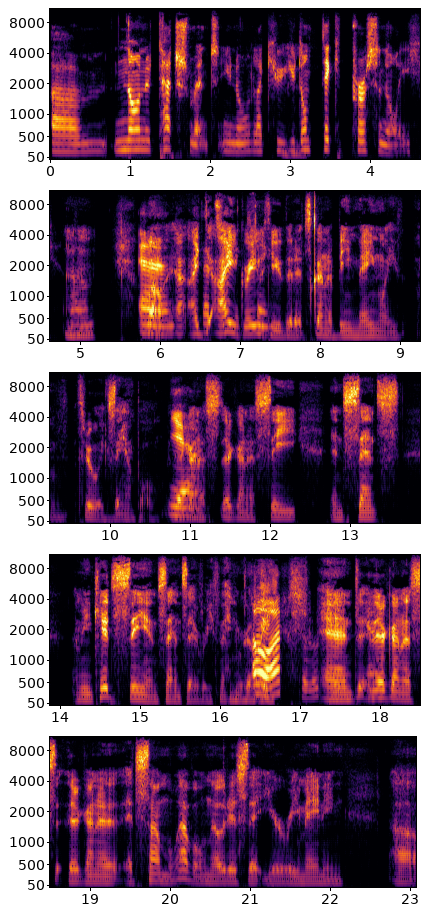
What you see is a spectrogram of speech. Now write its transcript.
um, non-attachment. You know, like you mm-hmm. you don't take it personally. Mm-hmm. Um, well, I, I, I agree thing. with you that it's going to be mainly through example. Yeah. They're going to they're going to see and sense I mean, kids see and sense everything, really. Oh, absolutely. And yeah. they're gonna they're gonna at some level notice that you're remaining uh,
